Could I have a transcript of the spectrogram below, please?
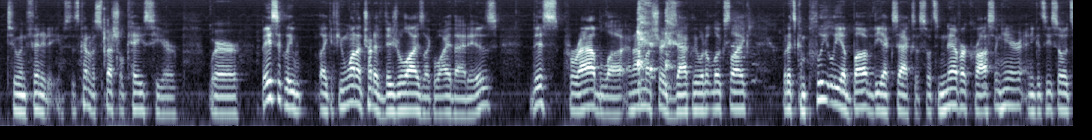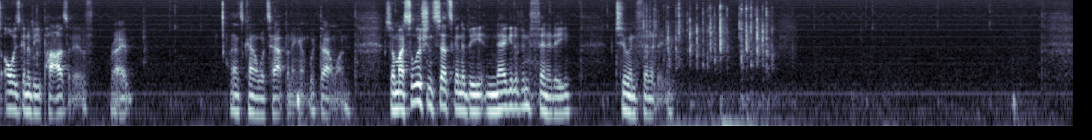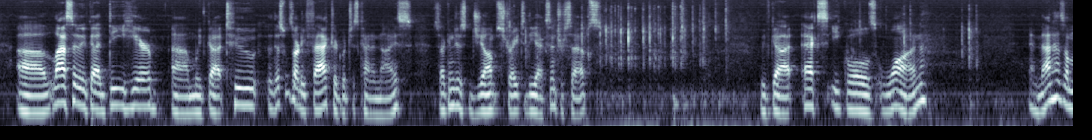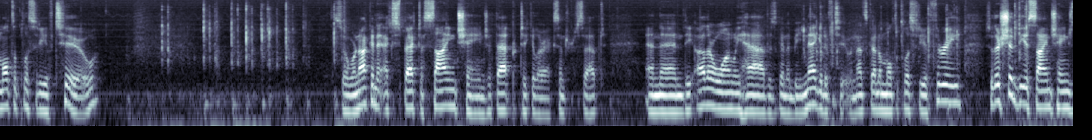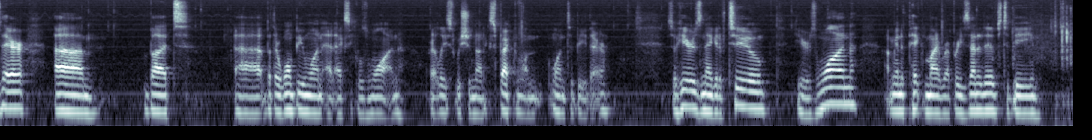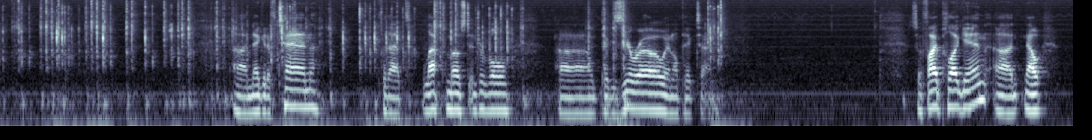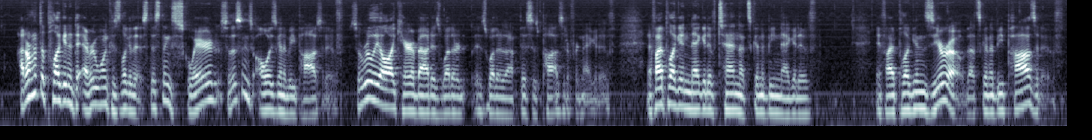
to infinity. So it's kind of a special case here where basically, like if you want to try to visualize like why that is, this parabola, and I'm not sure exactly what it looks like, but it's completely above the x-axis, so it's never crossing here, and you can see, so it's always going to be positive, right? That's kind of what's happening with that one. So my solution set's going to be negative infinity to infinity. Uh, lastly, we've got D here. Um, we've got two, this one's already factored, which is kind of nice. So I can just jump straight to the x-intercepts. We've got x equals 1, and that has a multiplicity of 2. So we're not going to expect a sign change at that particular x-intercept. And then the other one we have is going to be negative 2, and that's got a multiplicity of 3. So there should be a sign change there. Um, but uh, but there won't be one at x equals 1, or at least we should not expect one, one to be there. So here's negative 2, here's 1. I'm going to pick my representatives to be uh, negative 10 for that leftmost interval. Uh, I'll pick 0 and I'll pick 10. So if I plug in, uh, now I don't have to plug it into everyone because look at this. This thing's squared, so this thing's always going to be positive. So really all I care about is whether is whether or not this is positive or negative. And if I plug in negative 10, that's going to be negative. If I plug in 0, that's going to be positive.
